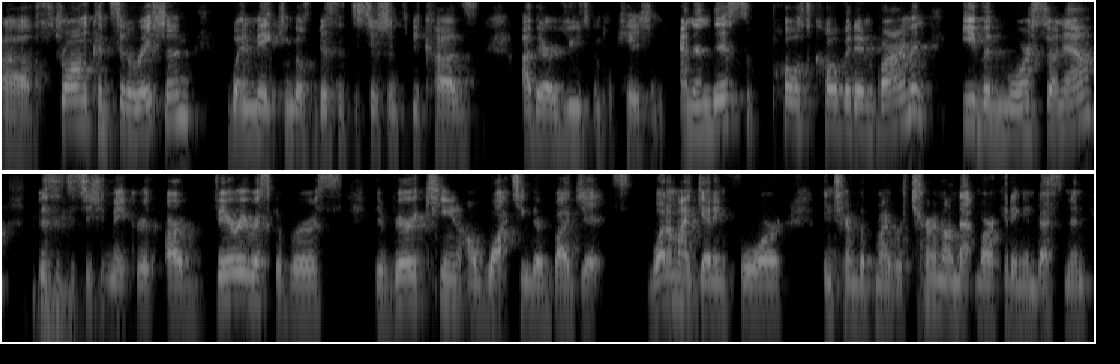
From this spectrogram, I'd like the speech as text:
uh, strong consideration when making those business decisions because uh, there are huge implications. And in this post COVID environment, even more so now, business mm-hmm. decision makers are very risk averse. They're very keen on watching their budgets. What am I getting for in terms of my return on that marketing investment?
